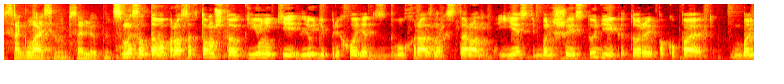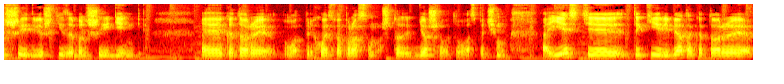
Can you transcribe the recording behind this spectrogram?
Согласен, абсолютно. Смысл-то вопроса в том, что к Unity люди приходят с двух разных сторон. Есть большие студии, которые покупают большие движки за большие деньги э, которые вот приходят с вопросом, что дешево-то у вас, почему. А есть э, такие ребята, которые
